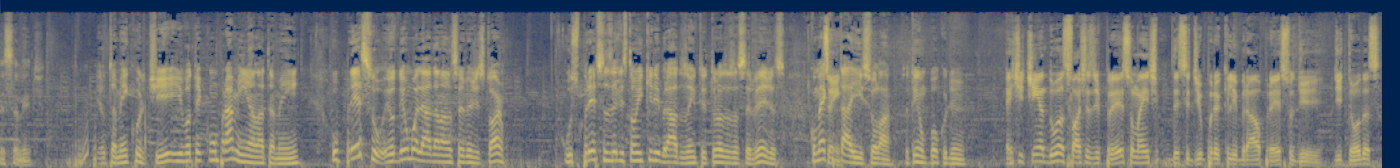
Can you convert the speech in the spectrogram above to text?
excelente. Eu também curti e vou ter que comprar a minha lá também, hein? O preço, eu dei uma olhada lá no Cerveja Store. Os preços eles estão equilibrados entre todas as cervejas. Como é que Sim. tá isso lá? Você tem um pouco de. A gente tinha duas faixas de preço, mas a gente decidiu por equilibrar o preço de, de todas,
